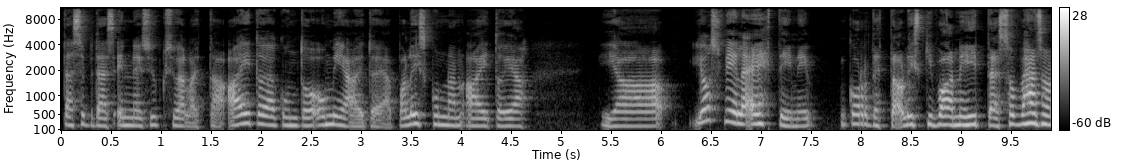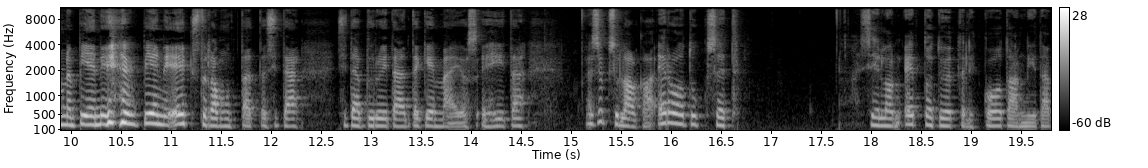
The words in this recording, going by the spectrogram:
Tässä pitäisi ennen syksyä laittaa aitoja kuntoon, omia aitoja ja paliskunnan aitoja. Ja jos vielä ehtii, niin kortetta olisi kiva niittää. Se on vähän sellainen pieni, pieni ekstra, mutta että sitä, sitä pyritään tekemään, jos ehitä. Ja syksyllä alkaa erotukset. Siellä on ettotyöt, eli kootaan niitä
